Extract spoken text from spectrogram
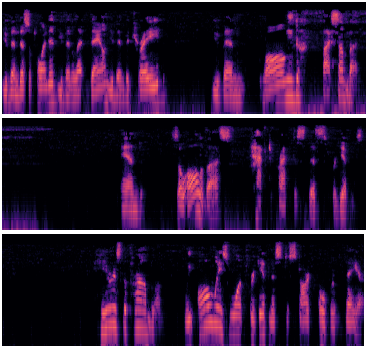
You've been disappointed, you've been let down, you've been betrayed, you've been wronged by somebody. And so all of us have to practice this forgiveness. Here is the problem we always want forgiveness to start over there.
